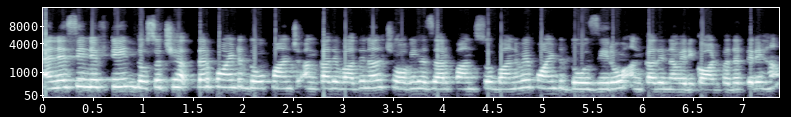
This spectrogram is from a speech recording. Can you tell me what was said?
NSE ਨਿਫਟੀ 276.25 ਅੰਕਾਂ ਦੇ ਵਾਧੇ ਨਾਲ 24592.20 ਅੰਕਾਂ ਦੇ ਨਵੇਂ ਰਿਕਾਰਡ ਪੱਧਰ ਤੇ ਰਿਹਾ।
